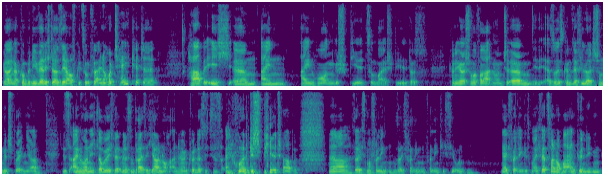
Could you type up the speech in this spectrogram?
ja, in der Company werde ich da sehr aufgezogen. Für eine Hotelkette habe ich ähm, ein Einhorn gespielt zum Beispiel. Das kann ich euch schon mal verraten. Und ähm, also es können sehr viele Leute schon mitsprechen, ja. Dieses Einhorn, ich glaube, ich werde mir das in 30 Jahren noch anhören können, dass ich dieses Einhorn gespielt habe. Ja, soll ich es mal verlinken? Soll ich es verlinken? Verlinke ich es hier unten? Ja, ich verlinke es mal. Ich werde zwar nochmal ankündigen,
